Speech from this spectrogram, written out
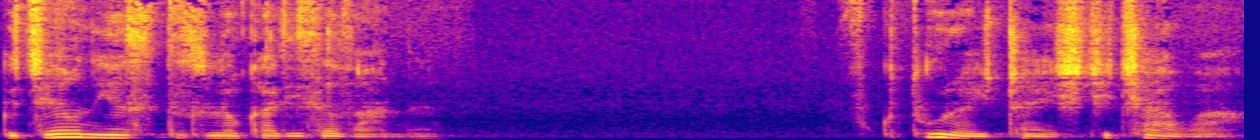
Gdzie on jest zlokalizowany? Której części ciała?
